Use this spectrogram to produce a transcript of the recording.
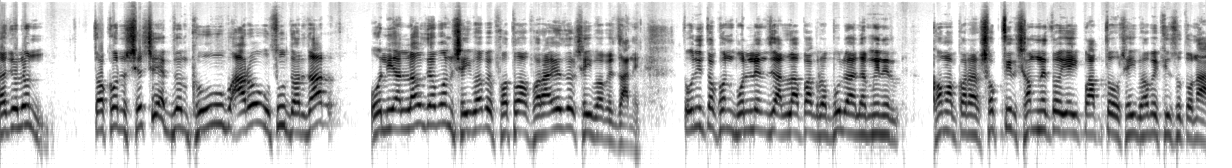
রাজুলুন? তখন শেষে একজন খুব আরও উঁচু দরজার অলি আল্লাহ যেমন সেইভাবে ফতোয়া ফরায়েজও সেইভাবে জানে। তো উনি তখন বললেন যে, আল্লাহ পাক রব্বুল আলমিনের ক্ষমা করার শক্তির সামনে তো এই পাপ তো সেইভাবে কিছু তো না।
